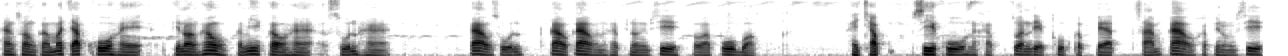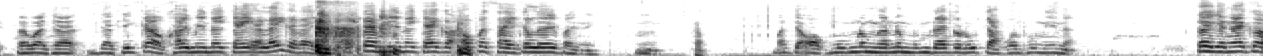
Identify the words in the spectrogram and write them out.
ทางช่องก็มาจับคู่ให้พี่น้องเฮาก็มีเก้าหาศูนย์หาเก้าศูนย์เก้าเก้านะครับพี่น้องพี่เพราะว่าปู่บอกให้จับสี่คู่นะครับ ส่วนเด็กถูกกับแปดสามเก้าครับพี่น้องพี่แต่ว่าจะอย่าทิ้งก้าวใครมีในใจอะไรก็ได้ถ้าแต้มมีในใจก็เอาไปใส่กันเลยไปนี่อืมครับ มันจะออกมุมน้ำเงินหรือมุมแดงก็รู้จักวันพรุ่งนี้เนี่ยแต่ยังไงก็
